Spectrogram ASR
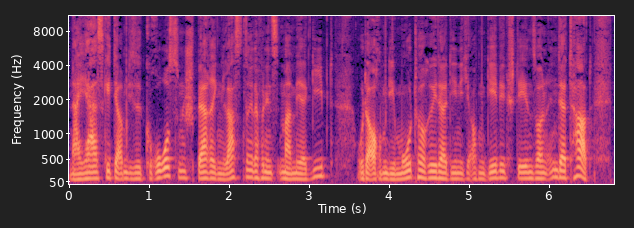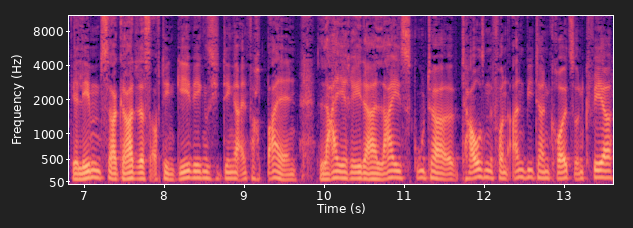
naja, es geht ja um diese großen, sperrigen Lastenräder, von denen es immer mehr gibt, oder auch um die Motorräder, die nicht auf dem Gehweg stehen sollen. In der Tat, wir leben es ja gerade, dass auf den Gehwegen sich die Dinge einfach ballen. Leihräder, Leihscooter, tausende von Anbietern kreuz und quer.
